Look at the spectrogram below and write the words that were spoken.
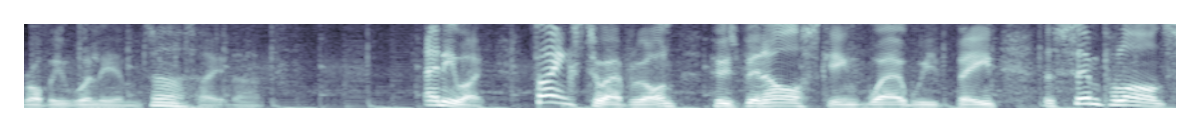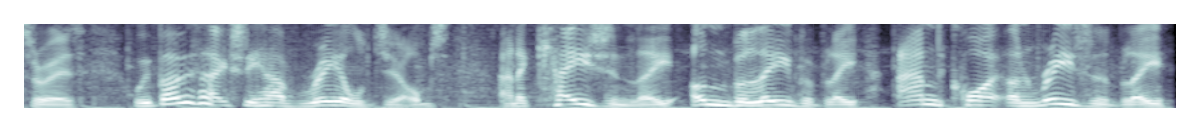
Robbie Williams from ah. Take That. Anyway, thanks to everyone who's been asking where we've been. The simple answer is we both actually have real jobs, and occasionally, unbelievably, and quite unreasonably,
